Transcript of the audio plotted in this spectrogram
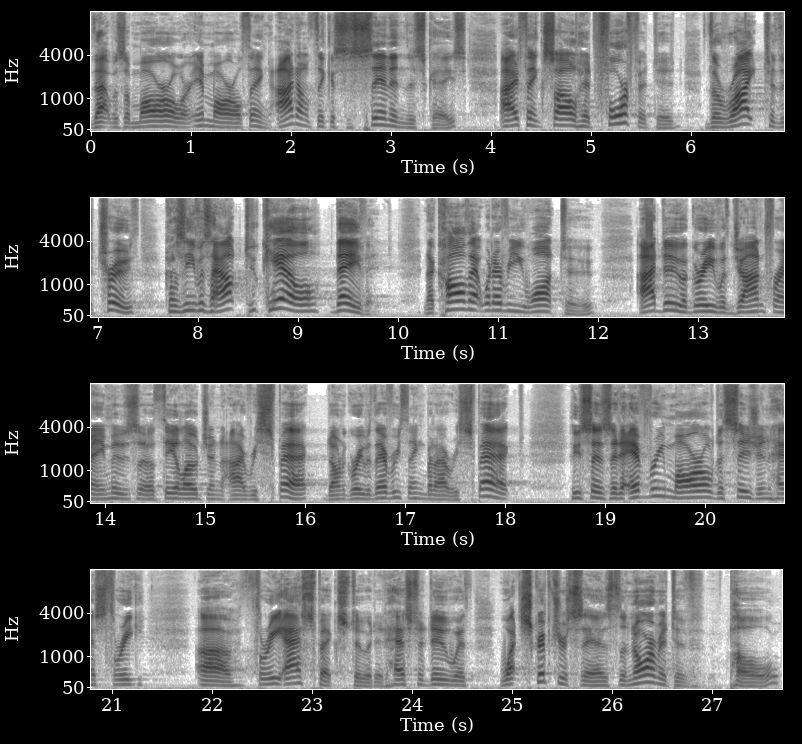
that was a moral or immoral thing. I don't think it's a sin in this case. I think Saul had forfeited the right to the truth because he was out to kill David. Now, call that whatever you want to. I do agree with John Frame, who's a theologian I respect. Don't agree with everything, but I respect who says that every moral decision has three, uh, three aspects to it. It has to do with what Scripture says, the normative pole,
